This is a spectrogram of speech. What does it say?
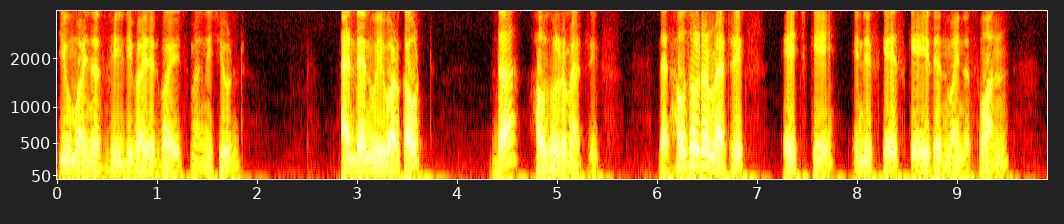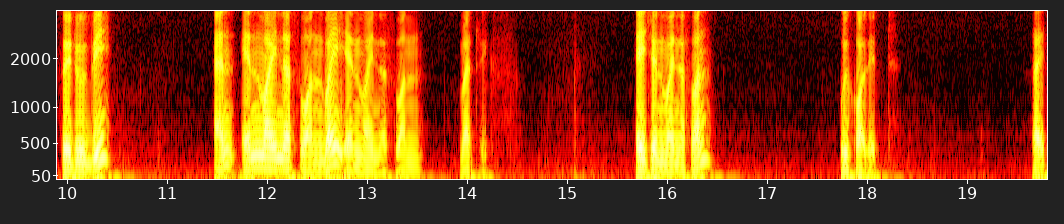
u minus v divided by its magnitude and then we work out the householder matrix. That householder matrix h k in this case k is n minus 1. So, it will be an n minus 1 by n minus 1 matrix h n minus 1 we call it right.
